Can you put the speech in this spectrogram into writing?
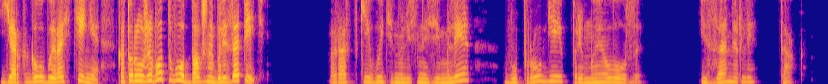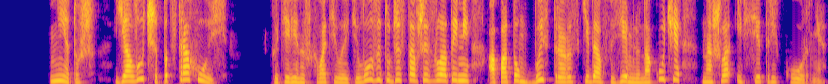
ярко-голубые растения, которые уже вот-вот должны были запеть. Ростки вытянулись на земле в упругие прямые лозы и замерли так. «Нет уж, я лучше подстрахуюсь!» Катерина схватила эти лозы, тут же ставшие золотыми, а потом, быстро раскидав землю на куче, нашла и все три корня.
